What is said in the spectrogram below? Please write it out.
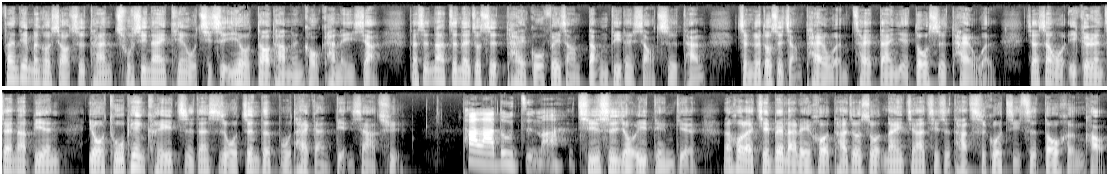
饭店门口小吃摊，除夕那一天，我其实也有到他门口看了一下，但是那真的就是泰国非常当地的小吃摊，整个都是讲泰文，菜单也都是泰文，加上我一个人在那边，有图片可以指，但是我真的不太敢点下去，怕拉肚子吗？其实有一点点。那后来前辈来了以后，他就说那一家其实他吃过几次都很好，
